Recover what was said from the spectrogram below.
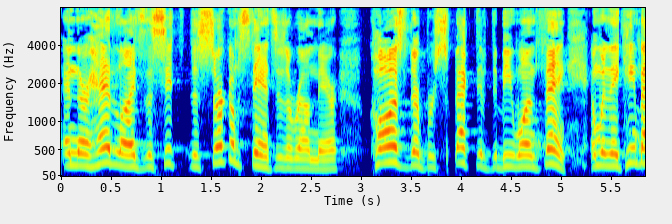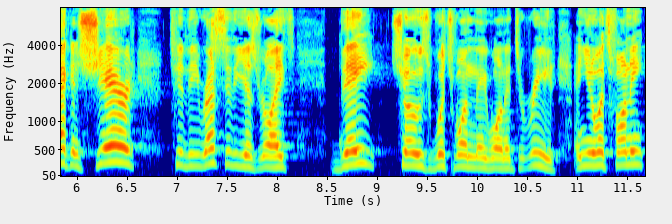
and their headlines, the, the circumstances around there caused their perspective to be one thing. And when they came back and shared to the rest of the Israelites, they chose which one they wanted to read. And you know what's funny?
